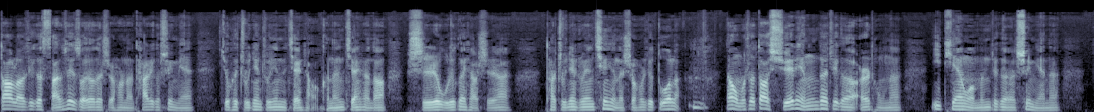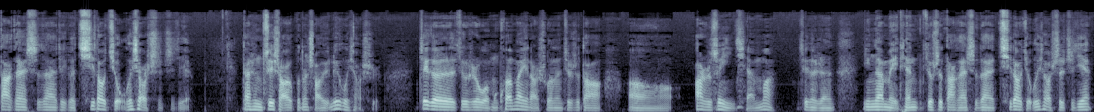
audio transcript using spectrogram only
到了这个三岁左右的时候呢，他这个睡眠就会逐渐逐渐的减少，可能减少到十五六个小时啊。他逐渐逐渐清醒的时候就多了。嗯。那我们说到学龄的这个儿童呢，一天我们这个睡眠呢，大概是在这个七到九个小时之间，但是你最少也不能少于六个小时。这个就是我们宽泛一点说呢，就是到哦。二十岁以前嘛，这个人应该每天就是大概是在七到九个小时之间。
